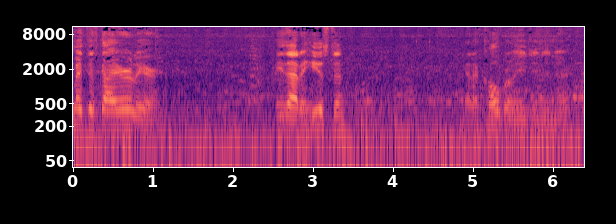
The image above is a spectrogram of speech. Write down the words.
met this guy earlier. He's out of Houston. Got a Cobra engine in there.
